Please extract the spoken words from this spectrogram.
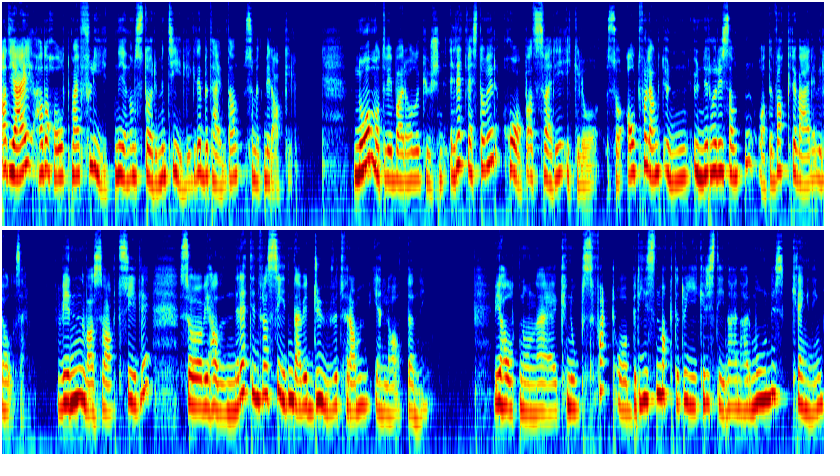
At jeg hadde holdt meg flytende gjennom stormen tidligere, betegnet han som et mirakel. Nå måtte vi bare holde kursen rett vestover, håpe at Sverige ikke lå så altfor langt under horisonten, og at det vakre været ville holde seg. Vinden var svakt sydlig, så vi hadde den rett inn fra siden der vi duvet fram i en lat dønning. Vi holdt noen eh, knops fart, og brisen maktet å gi Kristina en harmonisk krengning,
